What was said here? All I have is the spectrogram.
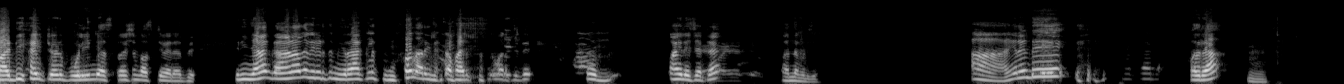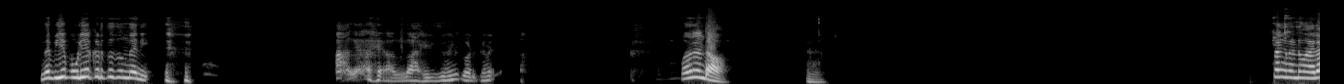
മടിയായിട്ടാണ് പുളിന്റെ എക്സ്പ്രഷൻ ഫസ്റ്റ് വരാത്തത്. ഇനി ഞാൻ കാണാതെ ഇവരെടുത്ത് മിറാക്കിൾ തിന്നോന്ന് അറിയില്ല മരത്തുനിന്ന് പറിച്ചിട്ട്. വായിലെ ചേട്ടെ വന്ന പിടിച്ചു. ആ എങ്ങനെയുണ്ട്? മധുര? എന്നാ ബിയ പുളിയൊക്കെ എടുത്ത് തിന്നനി അല്ല ഹൈസുവിന് കൊടുക്കണേ. മധുര ഉണ്ടോ എങ്ങനെയുണ്ട് മാല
